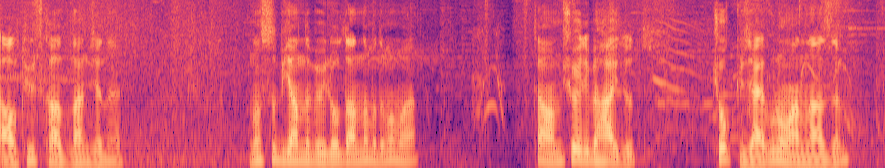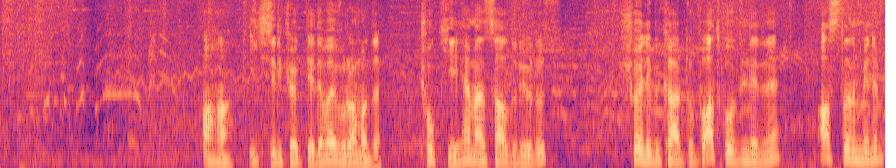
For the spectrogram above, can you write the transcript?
600 kaldı lan canı. Nasıl bir anda böyle oldu anlamadım ama. Tamam şöyle bir haydut. Çok güzel vurmaman lazım. Aha iksiri kökledi ve vuramadı. Çok iyi. Hemen saldırıyoruz. Şöyle bir kartopu at goblinlerine. Aslanım benim.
